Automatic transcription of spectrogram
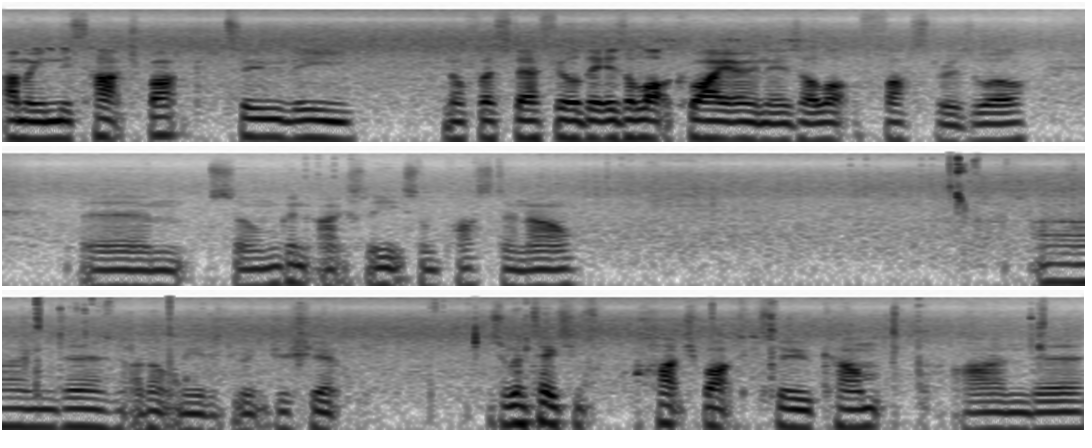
I mean this hatchback to the Northwest Airfield. It is a lot quieter and it is a lot faster as well. Um, so I'm going to actually eat some pasta now. And uh, I don't need a drink just yet. So we're going to take this hatchback to camp and uh,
